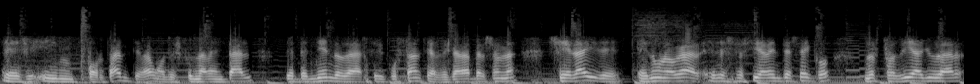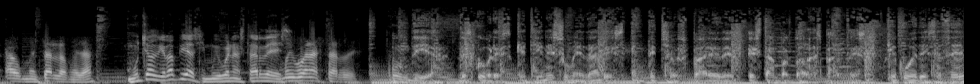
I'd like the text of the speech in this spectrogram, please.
es importante, vamos, es fundamental, dependiendo de las circunstancias de cada persona, si el aire en un hogar es excesivamente seco, nos podría ayudar a aumentar la humedad. Muchas gracias y muy buenas tardes. Muy buenas tardes. Un día descubres que tienes humedades en techos, paredes, están por todas partes. ¿Qué puedes hacer?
